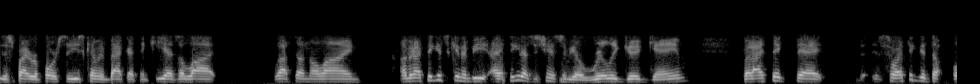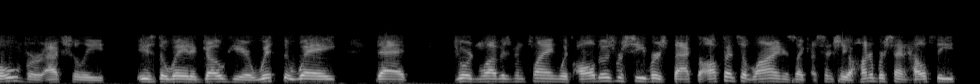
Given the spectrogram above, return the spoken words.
despite reports that he's coming back, I think he has a lot left on the line. I mean, I think it's going to be. I think it has a chance to be a really good game, but I think that. So I think that the over actually is the way to go here with the way that Jordan Love has been playing with all those receivers back. The offensive line is like essentially 100% healthy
